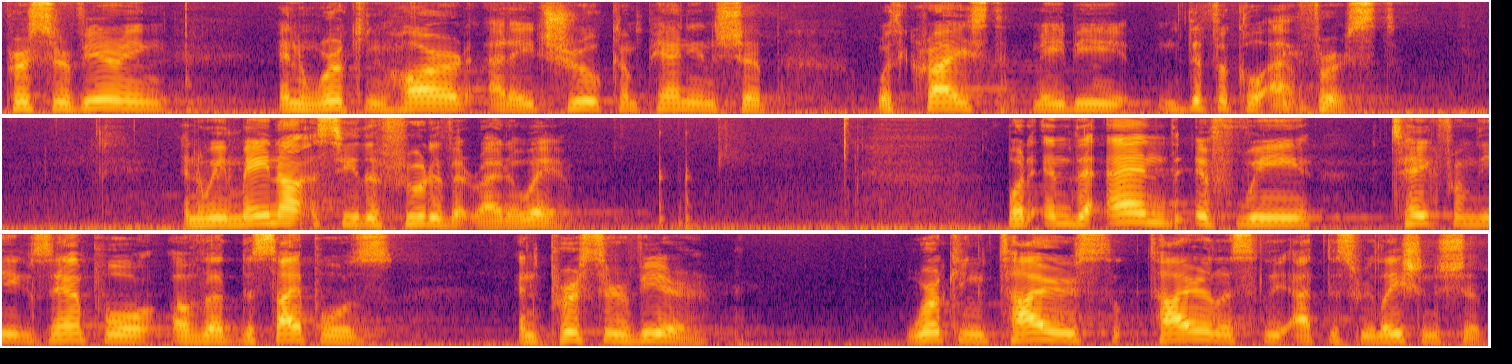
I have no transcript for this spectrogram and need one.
persevering and working hard at a true companionship with Christ may be difficult at first and we may not see the fruit of it right away. But in the end, if we take from the example of the disciples and persevere, working tires, tirelessly at this relationship,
